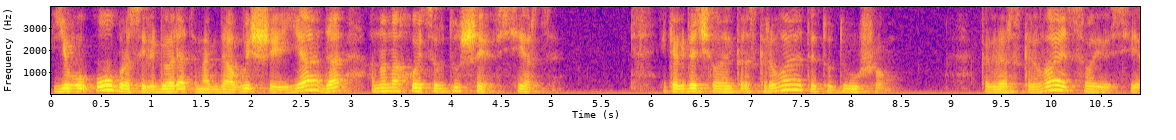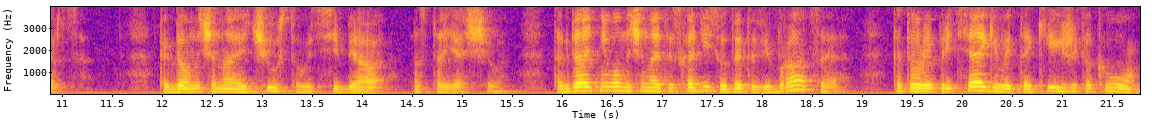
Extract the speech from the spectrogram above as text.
его образ, или говорят иногда высшее «я», да, оно находится в душе, в сердце. И когда человек раскрывает эту душу, когда раскрывает свое сердце, когда он начинает чувствовать себя настоящего, тогда от него начинает исходить вот эта вибрация, которая притягивает таких же, как и он.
